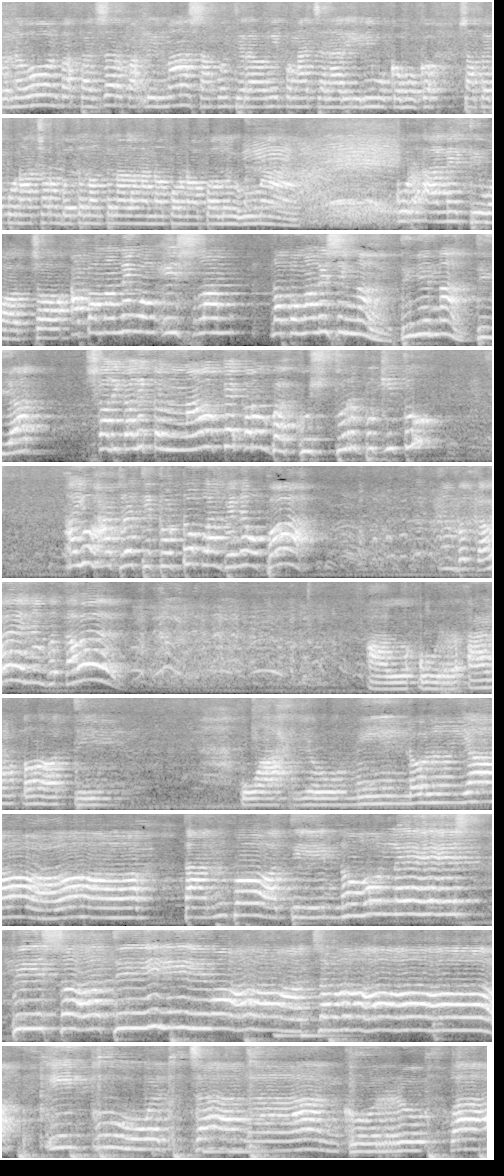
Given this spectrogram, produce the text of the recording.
Nuwun Pak Banser, Pak Linmas sampun dirawangi pengajian hari ini muga-muga sampai pun acara mboten nonton alangan napa-napa Allahumma. Qur'ane diwaca, apa maning wong Islam napa malih sing nandi nandiat sekali-kali kenal kek karo Mbah Gus Dur begitu. Ayo hadrat ditutuk lambene obah. Gawe, nyambut gawe. Al-Quran Qadim Wahyu minul ya Tanpa dinulis Bisa diwaca Iku wejangan Quran ruas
